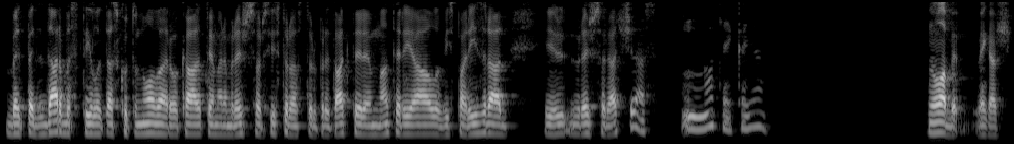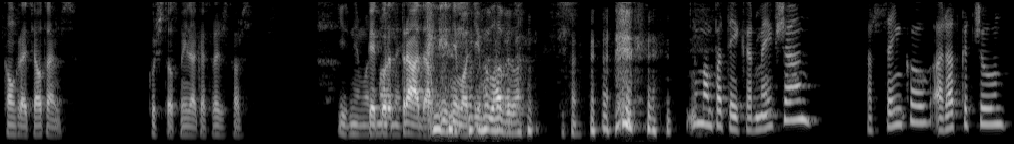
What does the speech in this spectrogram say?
Bet pēc darba stila, tas, ko tu novēro, kā piemēram režisors izturās tur pret aktieriem, materiālu, vispār izrādi, ir režisori atšķirās. Noteikti, ka jā. Nu, labi, vienkārši konkrēts jautājums. Kurš ir tavs mīļākais režisors? Izņemot Pie kura mani. strādā, izņemot Nu, ģimeni. labi, labi. Nu, man patīk ar Meikšānu, ar Seņkovu, ar Atkačūnu.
